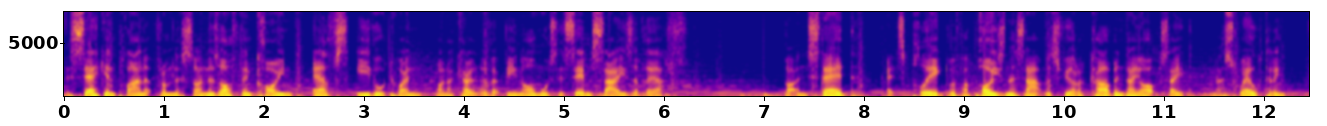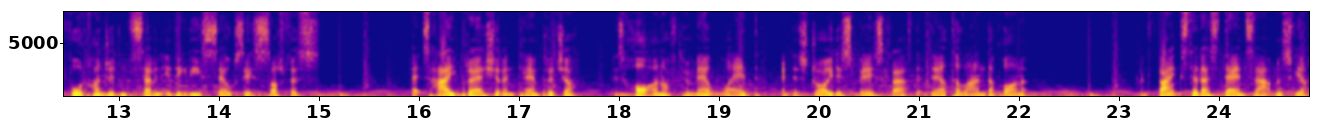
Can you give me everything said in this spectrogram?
The second planet from the Sun is often coined Earth's evil twin on account of it being almost the same size of the Earth. But instead, it's plagued with a poisonous atmosphere of carbon dioxide and a sweltering 470 degrees Celsius surface. Its high pressure and temperature is hot enough to melt lead and destroy the spacecraft that dare to land upon it. And thanks to this dense atmosphere,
